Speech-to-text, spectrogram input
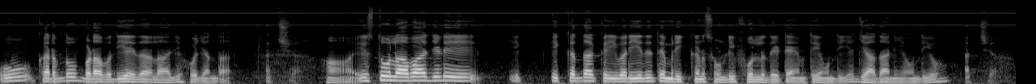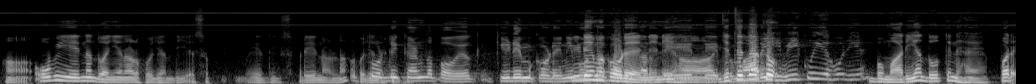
ਉਹ ਕਰ ਦੋ ਬੜਾ ਵਧੀਆ ਇਹਦਾ ਇਲਾਜ ਹੋ ਜਾਂਦਾ। ਅੱਛਾ। ਹਾਂ ਇਸ ਤੋਂ ਇਲਾਵਾ ਜਿਹੜੇ ਇੱਕ ਅੱਧਾ ਕਈ ਵਾਰੀ ਇਹਦੇ ਤੇ ਅਮਰੀਕਨ ਸੁੰਡੀ ਫੁੱਲ ਦੇ ਟਾਈਮ ਤੇ ਆਉਂਦੀ ਹੈ ਜ਼ਿਆਦਾ ਨਹੀਂ ਆਉਂਦੀ ਉਹ। ਅੱਛਾ। ਹਾਂ ਉਹ ਵੀ ਇਹਨਾਂ ਦਵਾਈਆਂ ਨਾਲ ਹੋ ਜਾਂਦੀ ਹੈ ਇਹਦੀ ਸਪਰੇਅ ਨਾਲ ਨਾ ਹੋ ਜਾਂਦੀ ਤੁਹਾਡੇ ਕਹਿਣ ਦਾ ਭਾਵੇਂ ਕਿ ਕੀੜੇ ਮਕੌੜੇ ਨਹੀਂ ਕੀੜੇ ਮਕੌੜੇ ਨਹੀਂ, ਨਹੀਂ, ਹਾਂ, ਜਿੱਥੇ ਤੱਕ- ਵੀ ਕੋਈ ਇਹੋ ਜਿਹੀ ਹੈ? ਬਿਮਾਰੀਆਂ ਦੋ ਤਿੰਨ ਹੈ ਪਰ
